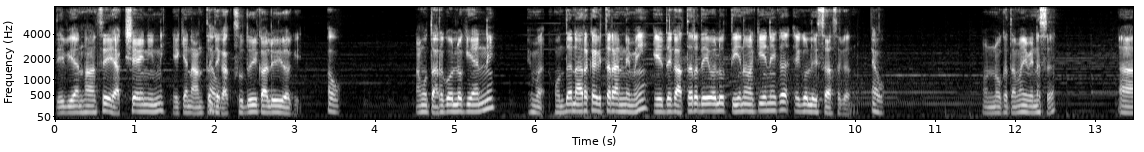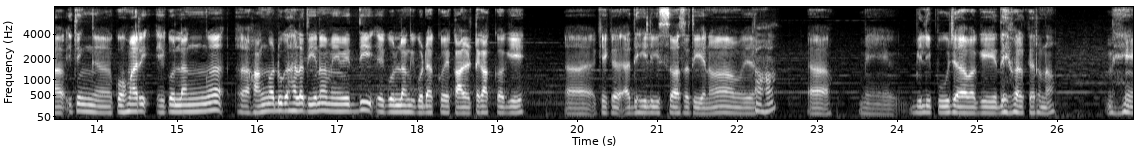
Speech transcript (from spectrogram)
දෙවියන් වහන්සේ යක්ෂයන් ඉන්න. එකන අන්ත. දෙකක් සුදුයි කලුයි වගේ. ඔව්. නමු තරගොල්ලො කියන්නේ එම හොඳ නරක විතරන්න මේ ඒ දෙක අතර දේවලු තියෙනවා කියන එක එගොල විශවාස කරන ඔව්. ඔන්නෝක තමයි වෙනස. ඉතිං කොහමරි ඒකොල්ලංව හං අඩු ගහල තියෙන මේ වෙද්දී. ඒගොල්ලන්ගේ ගොඩක් ඔය කල්ට එකක් වගේ ආ, එකක අදහිලි විශ්වාස තියෙනවා මේ බිලි පූජා වගේ දේවල් කරනවා. මේ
